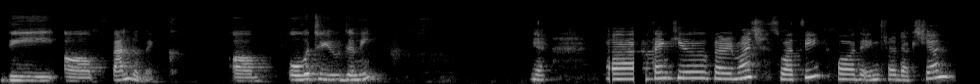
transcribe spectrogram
the uh, pandemic. Um, over to you Dini. yeah. Uh, thank you very much swati for the introduction.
